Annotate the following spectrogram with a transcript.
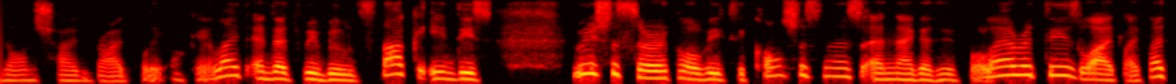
don't shine brightly okay? Light and that we will stuck in this vicious circle of weekly consciousness and negative polarities light light light.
